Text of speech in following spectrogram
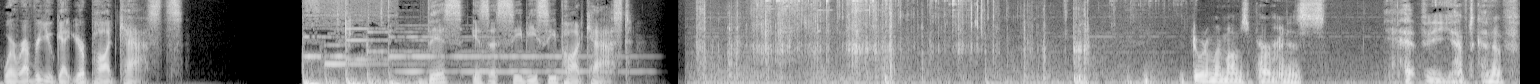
wherever you get your podcasts. This is a CBC podcast. The door to my mom's apartment is heavy. You have to kind of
